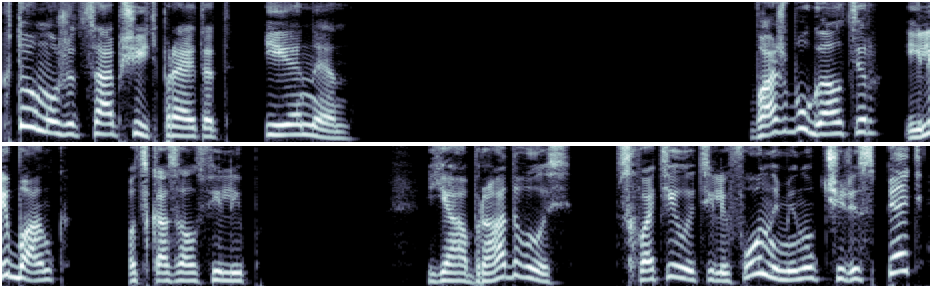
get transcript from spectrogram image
Кто может сообщить про этот ИНН?» «Ваш бухгалтер или банк», — подсказал Филипп. Я обрадовалась, схватила телефон и минут через пять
